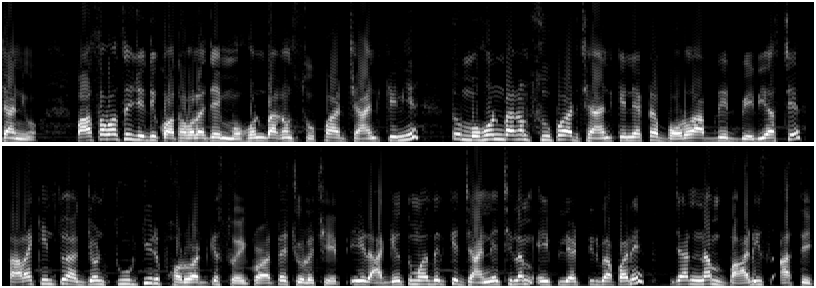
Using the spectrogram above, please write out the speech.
জানিও। পাশাপাশি যদি কথা বলা যায় মোহনবাগান সুপার জায়ান্টকে নিয়ে, তো মোহনবাগান সুপার জায়ান্টকে নিয়ে একটা বড় আপডেট বেরিয়ে আসছে। তারা কিন্তু একজন তুর্কির ফরওয়ার্ডকে সই করাতে চলেছে। এর আগে তোমাদেরকে জানিয়েছিলাম এই প্লেয়ারটির ব্যাপারে, যার নাম বারিস আতিক।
